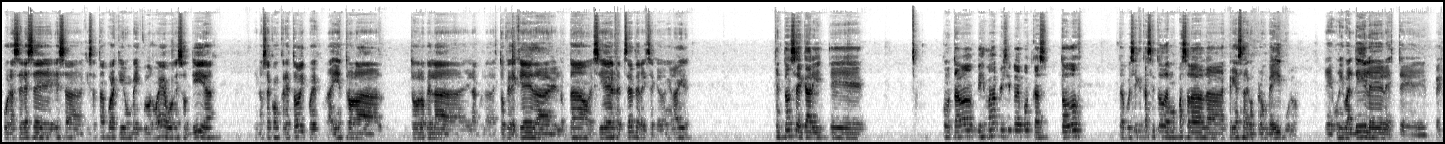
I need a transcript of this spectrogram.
por hacer ese, esa, quizás estaban por adquirir un vehículo nuevo en esos días y no se concretó y pues ahí entró la, todo lo que es la, la, la, toque de queda, el lockdown, el cierre, etcétera, y se quedó en el aire. Entonces, Gary, eh, como estaba, dije más al principio del podcast, todos, te puedo decir que casi todos hemos pasado la, experiencia de comprar un vehículo. Eh, uno iba al dealer, este, pues,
